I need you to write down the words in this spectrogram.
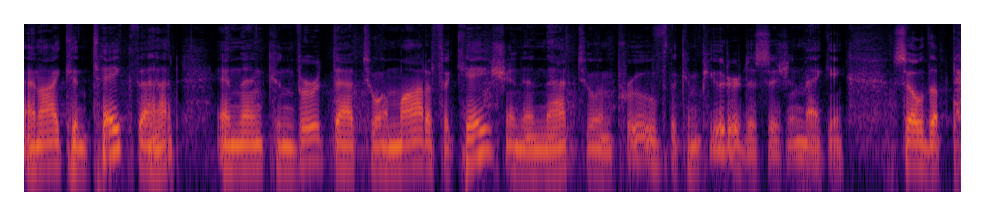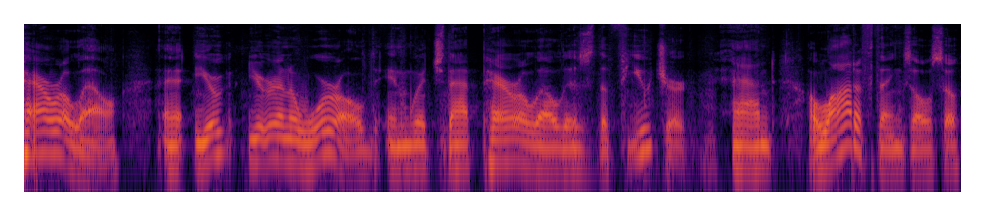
and I can take that and then convert that to a modification in that to improve the computer decision making. So the parallel, uh, you're, you're in a world in which that parallel is the future and a lot of things also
